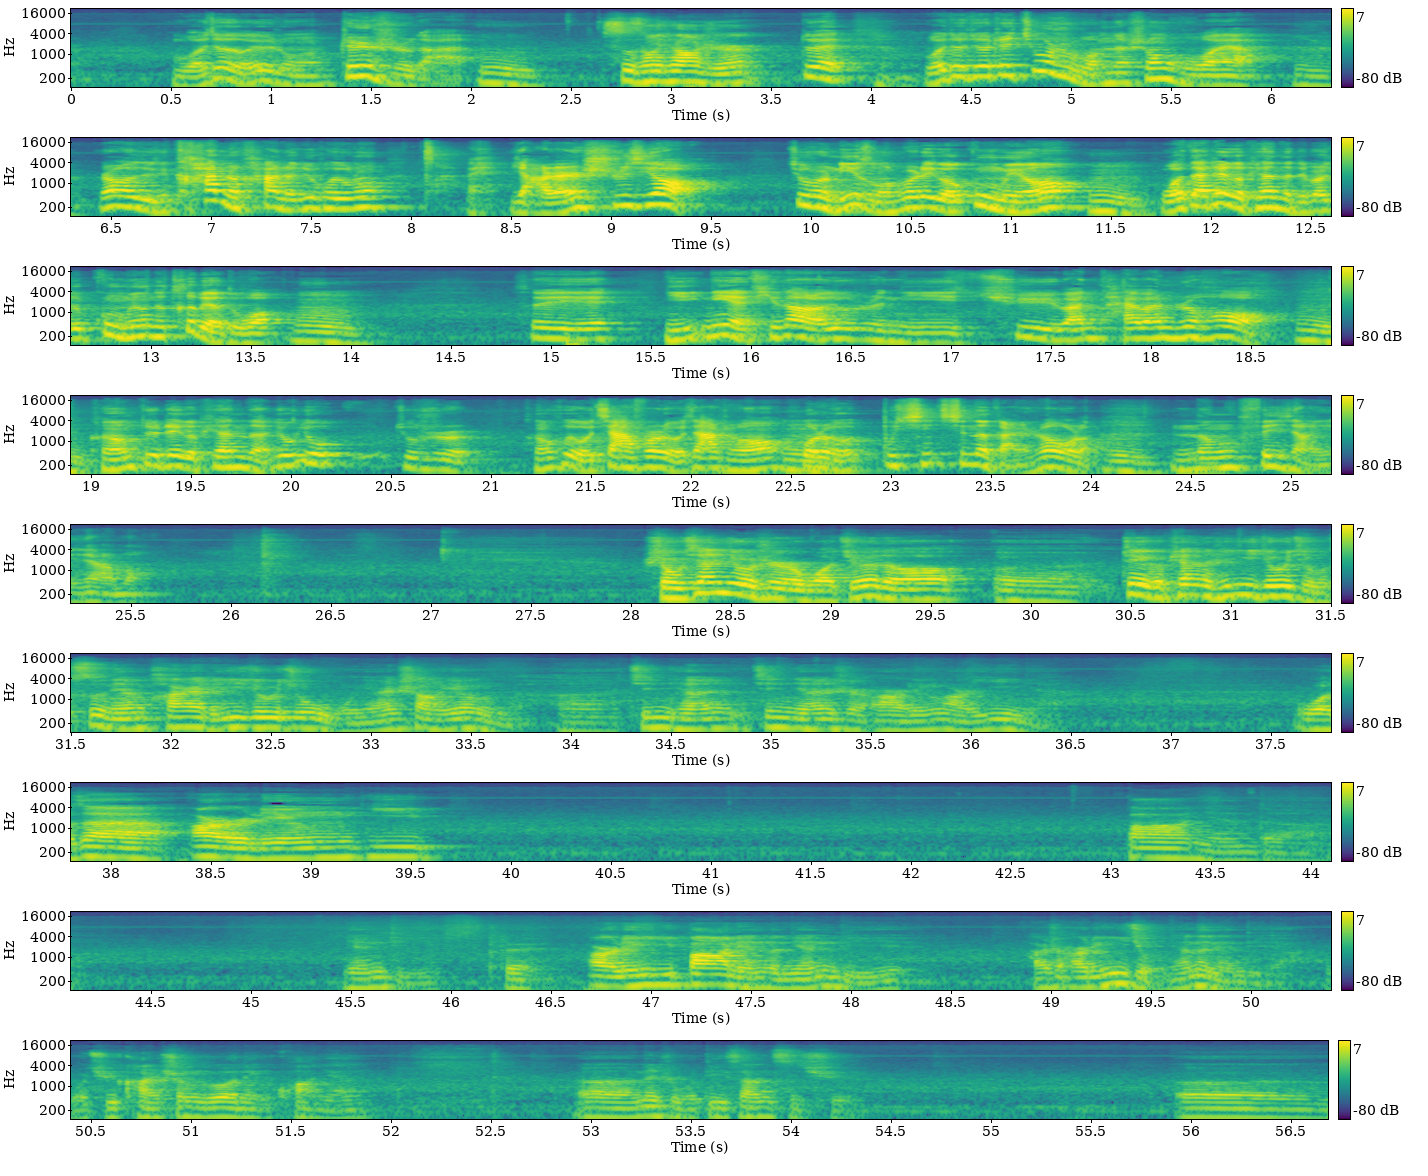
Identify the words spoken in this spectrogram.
我就有一种真实感。嗯，似曾相识。对，我就觉得这就是我们的生活呀。嗯然后你看着看着就会有种，哎，哑然失笑。就是你总说这个共鸣，嗯我在这个片子里边就共鸣就特别多。嗯所以你你也提到了，就是你去完台湾之后，嗯可能对这个片子又又就是可能会有加分、有加成，嗯或者有不新新的感受了。嗯，你能分享一下吗？首先就是我觉得，呃，这个片子是一九九四年拍的，一九九五年上映的，呃，今年今年是二零二一年，我在二零一八年的年底对，二零一八年的年底，还是二零一九年的年底啊，我去看生哥那个跨年，呃，那是我第三次去。呃，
